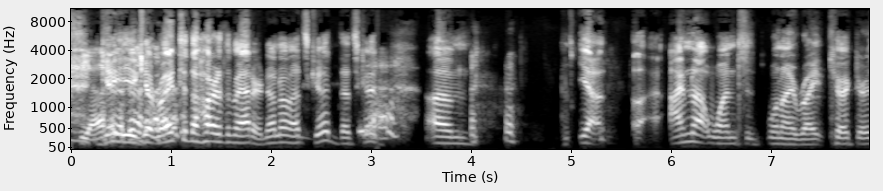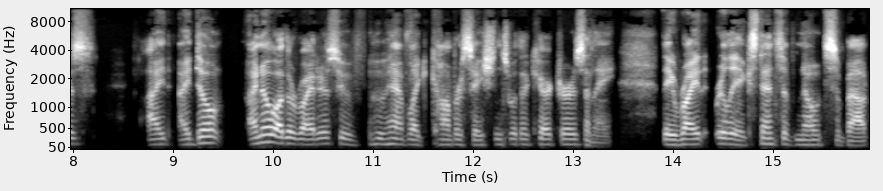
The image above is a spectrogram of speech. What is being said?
Yeah, get, you get right to the heart of the matter. No, no, that's good. That's good. Yeah. Um, yeah, I'm not one to when I write characters. I I don't. I know other writers who who have like conversations with their characters, and they they write really extensive notes about,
